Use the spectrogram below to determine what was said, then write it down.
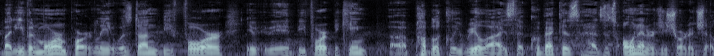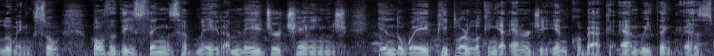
But even more importantly, it was done before it, it before it became uh, publicly realize that Quebec is, has its own energy shortage looming. So both of these things have made a major change in the way people are looking at energy in Quebec, and we think has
